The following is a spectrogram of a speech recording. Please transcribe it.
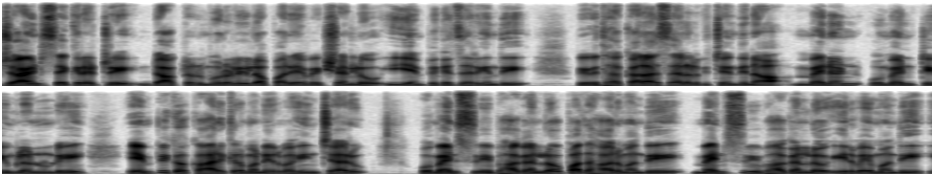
joint secretary doctor మురళీల పర్యవేక్షణలో ఈ ఎంపిక జరిగింది. వివిధ కళాశాలలకు చెందిన మెన్ అండ్ ఉమెన్ టీంల నుండి ఎంపిక కార్యక్రమం నిర్వహించారు. ఉమెన్స్ విభాగంలో పదహారు మంది మెన్స్ విభాగంలో ఇరవై మంది.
